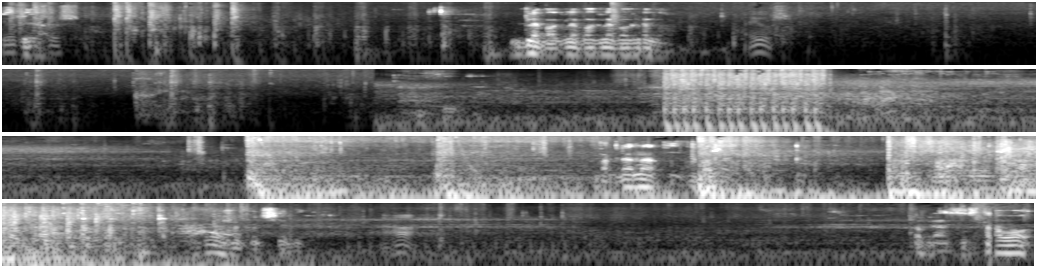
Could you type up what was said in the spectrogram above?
Już, już, już. Gleba, gleba, gleba, gleba. A Już. Kurwa. Dobra. Dwa granaty, uważaj. Może pod siebie. Aha. Dobra, zostało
